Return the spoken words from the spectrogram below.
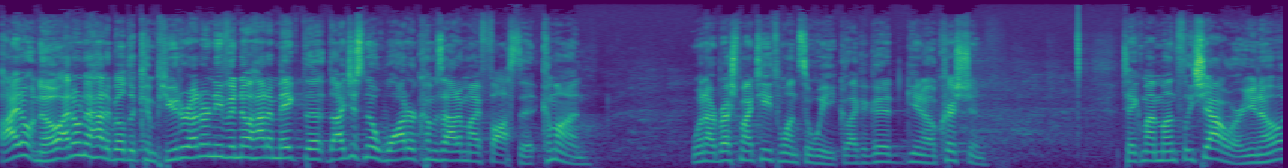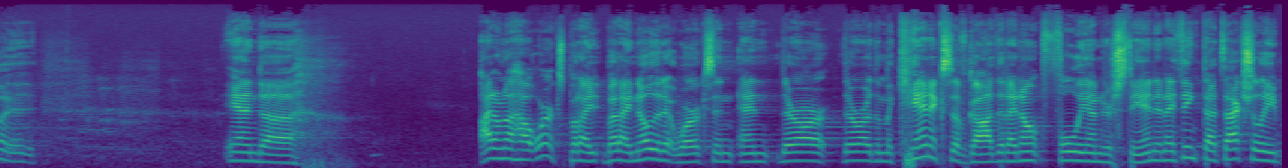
I don't know. I don't know how to build a computer. I don't even know how to make the. I just know water comes out of my faucet. Come on, when I brush my teeth once a week, like a good, you know, Christian. Take my monthly shower, you know, and. Uh, I don't know how it works, but I, but I know that it works. And, and there, are, there are the mechanics of God that I don't fully understand. And I think that's actually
